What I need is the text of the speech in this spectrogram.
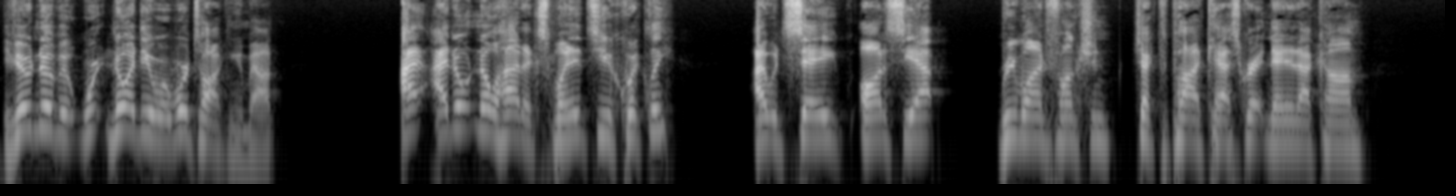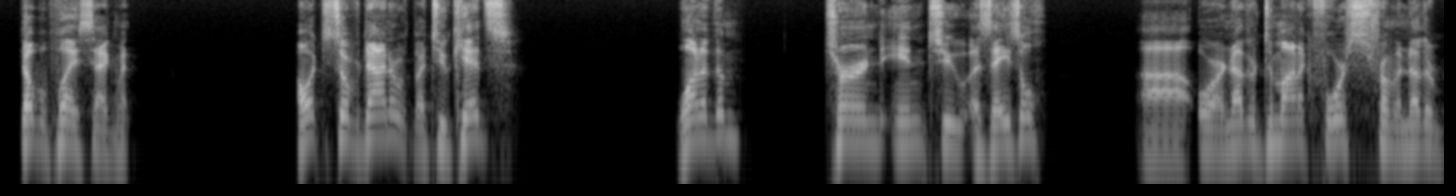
if you have no, no idea what we're talking about, I, I don't know how to explain it to you quickly. I would say Audacy app, rewind function, check the podcast, greatnanny.com, double play segment. I went to Silver Diner with my two kids. One of them turned into Azazel uh, or another demonic force from another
